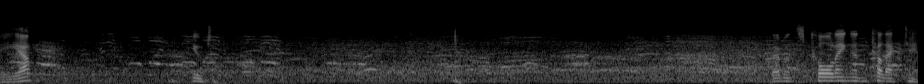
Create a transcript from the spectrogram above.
Villa. Hughton. Clemence calling and collecting.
